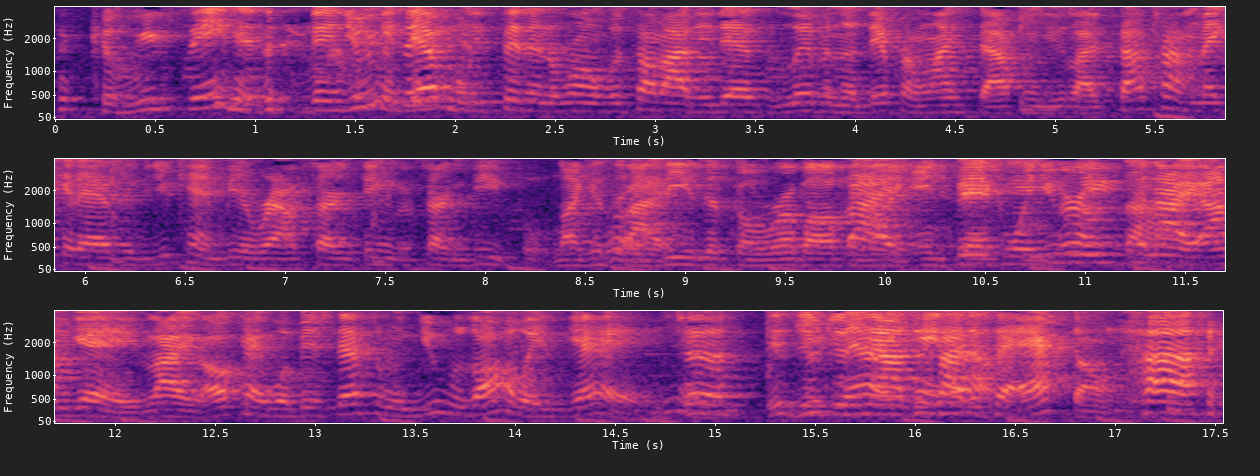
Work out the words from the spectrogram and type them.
Because we've seen it. then you We've can definitely it. sit in a room with somebody that's living a different lifestyle from you. Like, stop trying to make it as if you can't be around certain things or certain people. Like it's Right. a disease that's gonna rub off Like, and like infect bitch, when you Girl, leave stop. tonight, I'm gay. Like, okay, well, bitch, that's when you was always gay. Yeah. You just, just now now decided out. to act on it. ha,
